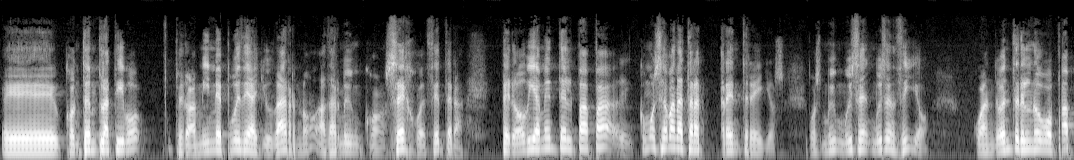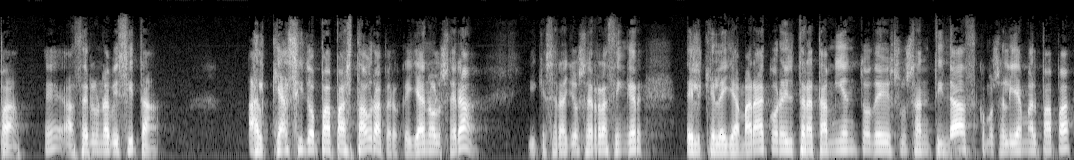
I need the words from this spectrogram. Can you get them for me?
eh, contemplativo, pero a mí me puede ayudar, ¿no? A darme un consejo, etcétera. Pero obviamente el Papa, ¿cómo se van a tratar entre ellos? Pues muy, sencillo. Cuando entre el nuevo Papa ¿eh? a hacerle una visita al que ha sido Papa hasta ahora, pero que ya no lo será, y que será Joseph Ratzinger, el que le llamará con el tratamiento de su santidad, como se le llama al Papa,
